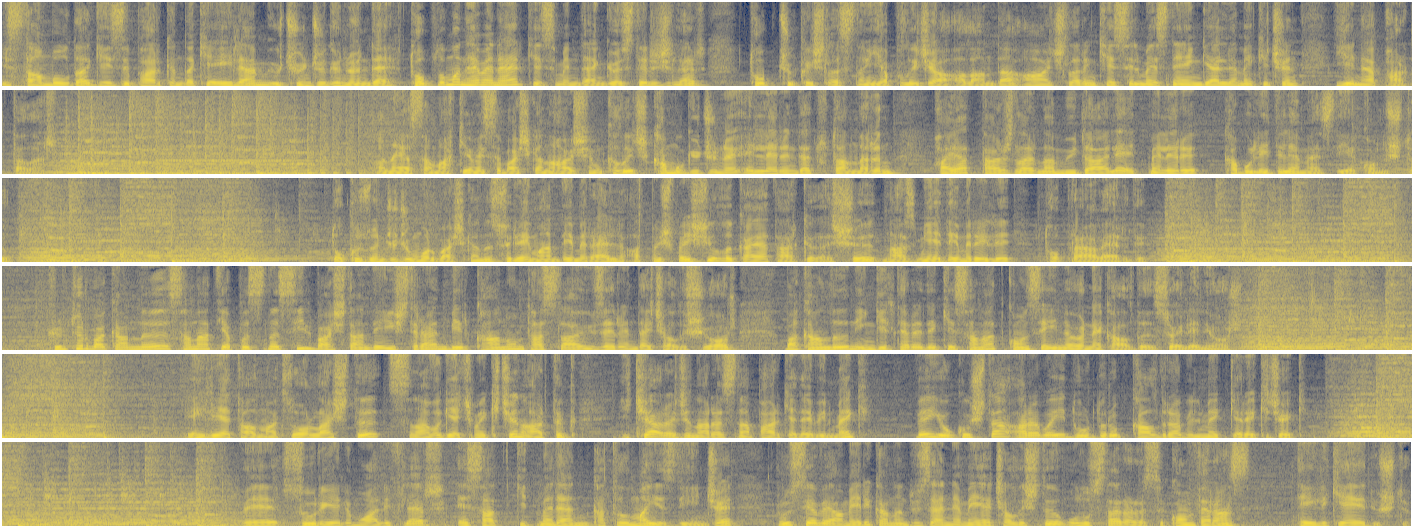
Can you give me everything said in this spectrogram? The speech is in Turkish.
İstanbul'da Gezi Parkı'ndaki eylem 3. gününde toplumun hemen her kesiminden göstericiler Topçu Kışlası'nın yapılacağı alanda ağaçların kesilmesini engellemek için yine parktalar. Anayasa Mahkemesi Başkanı Haşim Kılıç, kamu gücünü ellerinde tutanların hayat tarzlarına müdahale etmeleri kabul edilemez diye konuştu. 9. Cumhurbaşkanı Süleyman Demirel 65 yıllık hayat arkadaşı Nazmiye Demirel'i toprağa verdi. Kültür Bakanlığı sanat yapısını sil baştan değiştiren bir kanun taslağı üzerinde çalışıyor. Bakanlığın İngiltere'deki sanat konseyini örnek aldığı söyleniyor. Ehliyet almak zorlaştı. Sınavı geçmek için artık iki aracın arasına park edebilmek ve yokuşta arabayı durdurup kaldırabilmek gerekecek. Ve Suriyeli muhalifler Esad gitmeden katılmayız deyince Rusya ve Amerika'nın düzenlemeye çalıştığı uluslararası konferans tehlikeye düştü.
